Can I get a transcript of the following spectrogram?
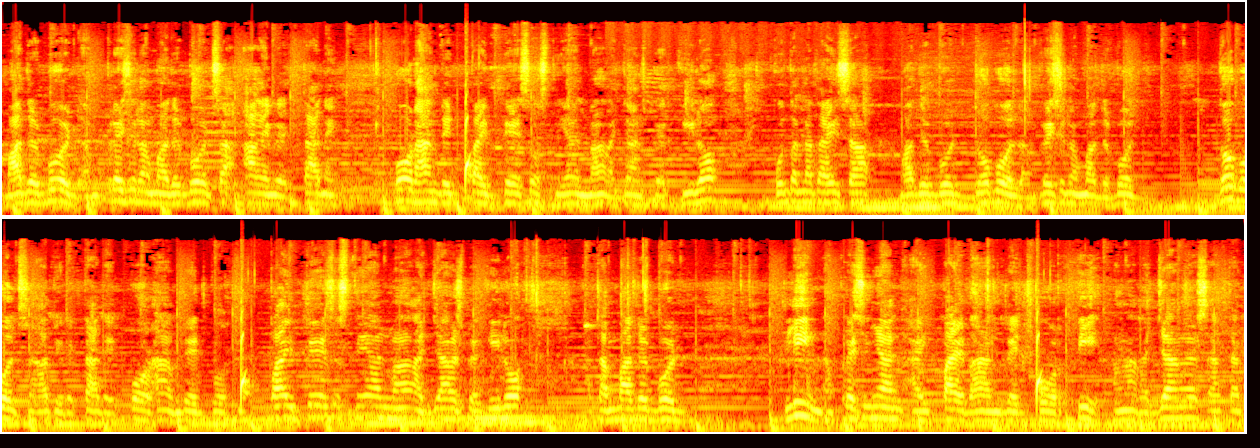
motherboard. Ang presyo ng motherboard sa aking Rectane, 405 pesos niyan mga kadyangers per kilo. Punta na tayo sa motherboard double. Ang presyo ng motherboard, double sa ating rectal ay 445 pesos na yan mga kadyangers per kilo at ang motherboard clean. Ang presyo niyan ay 540 mga kadyangers at ang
